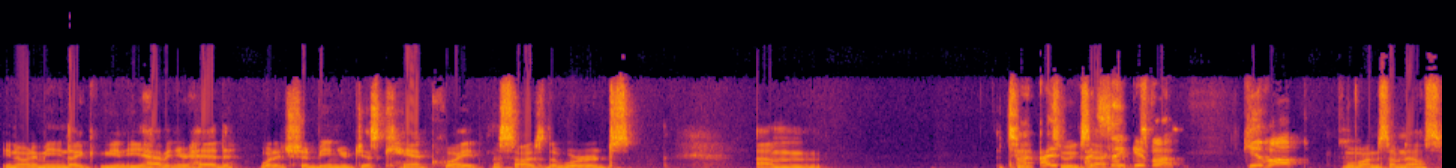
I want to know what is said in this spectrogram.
You know what I mean? Like you, you have it in your head what it should be, and you just can't quite massage the words um, to I, to I exactly say give up. Give up move on to something else.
